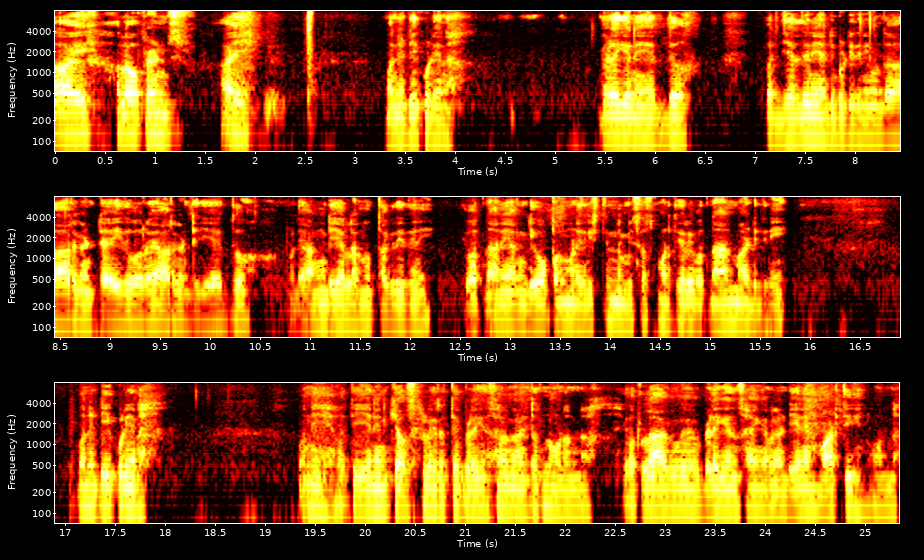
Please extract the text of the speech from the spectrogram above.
ಹಾಯ್ ಹಲೋ ಫ್ರೆಂಡ್ಸ್ ಹಾಯ್ ಮನೆ ಟೀ ಕುಡಿಯೋಣ. ಬೆಳಗ್ಗೆನೇ ಎದ್ದು ಇವತ್ತು ಜಲ್ದಿನೇ ಎದ್ದು ಬಿಟ್ಟಿದ್ದೀನಿ ಒಂದು ಆರು ಗಂಟೆ, ಐದೂವರೆ, ಆರು ಗಂಟೆಗೆ ಎದ್ದು, ನೋಡಿ ಅಂಗಡಿ ಎಲ್ಲನೂ ತೆಗ್ದಿದ್ದೀನಿ. ಇವತ್ತು ನಾನೇ ಅಂಗಡಿ ಓಪನ್ ಮಾಡಿದ್ದೀನಿ. ಇಷ್ಟು ದಿನ ಮಿಸ್ಸಸ್ ಮಾಡ್ತಿದ್ರು, ಇವತ್ತು ನಾನು ಮಾಡಿದ್ದೀನಿ. ಮನೆ ಟೀ ಕುಡಿಯೋಣ. ಮನೆ ಇವತ್ತು ಏನೇನು ಕೆಲಸಗಳಿರುತ್ತೆ ಬೆಳಗ್ಗೆ ಸಾಯಂಕಾಲ ಗಂಟೆ ನೋಡೋಣ. ಇವತ್ತು ಲಾಗು ಬೆಳಗ್ಗೆ ಸಾಯಂಕಾಲ ಗಂಟೆ ಏನೇನು ಮಾಡ್ತೀವಿ ನೋಡೋಣ.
